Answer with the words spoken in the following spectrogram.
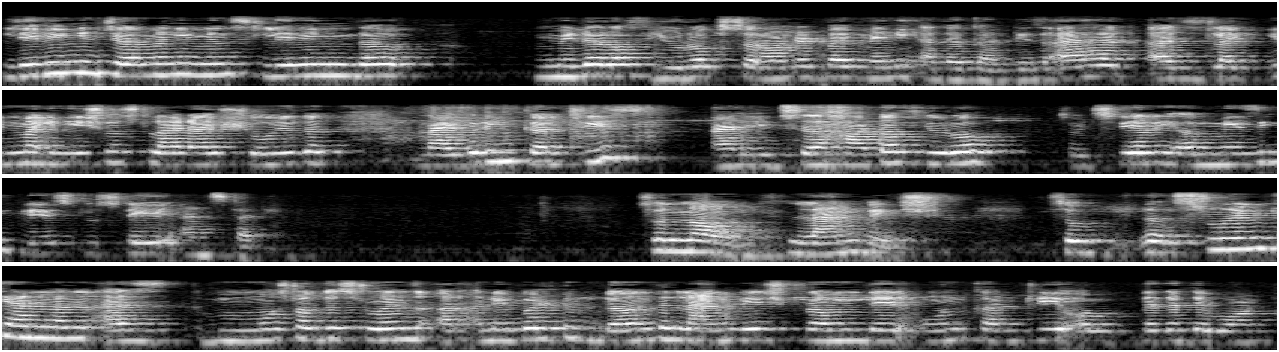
Living in Germany means living in the middle of Europe surrounded by many other countries. I had as like in my initial slide I show you the neighboring countries and it's the heart of Europe. So it's really amazing place to stay and study. So now language. So the student can learn as most of the students are unable to learn the language from their own country or whether they want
